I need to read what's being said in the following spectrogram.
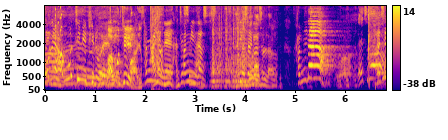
오늘 안무팀이 필요해. 안무팀. 상민이네. 내가 놀아주려고. 갑니다. 렛츠고. 가자.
